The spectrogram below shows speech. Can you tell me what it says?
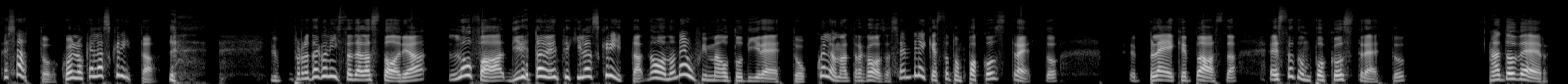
Esatto, quello che l'ha scritta. il protagonista della storia lo fa direttamente chi l'ha scritta. No, non è un film autodiretto. Quella è un'altra cosa. Sam Blake è stato un po' costretto. Eh, Blake e basta. È stato un po' costretto a dover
